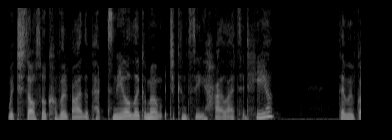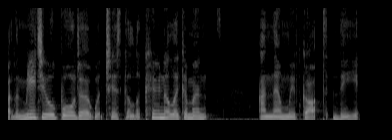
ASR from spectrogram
which is also covered by the pectineal ligament, which you can see highlighted here. Then we've got the medial border, which is the lacunar ligament, and then we've got the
